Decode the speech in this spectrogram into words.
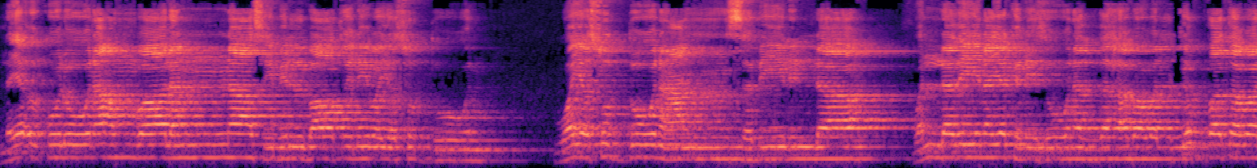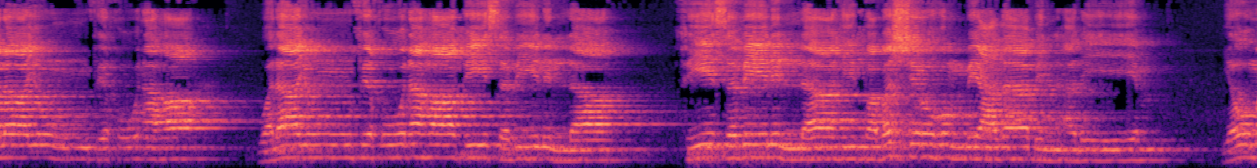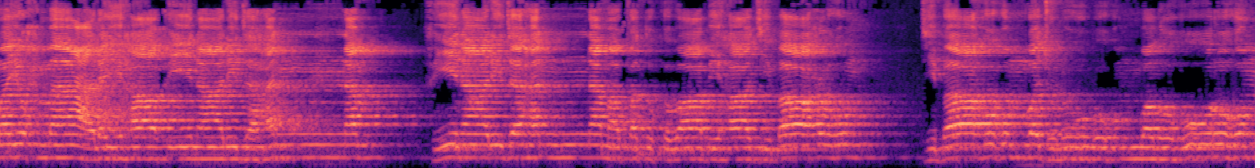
ليأكلون أموال الناس بالباطل ويصدون ويصدون عن سبيل الله والذين يكنزون الذهب والفضة ولا ينفقونها ولا ينفقونها في سبيل الله. في سبيل الله فبشرهم بعذاب أليم يوم يحمى عليها في نار جهنم في نار جهنم فتكوى بها جباحهم جباههم وجنوبهم وظهورهم.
